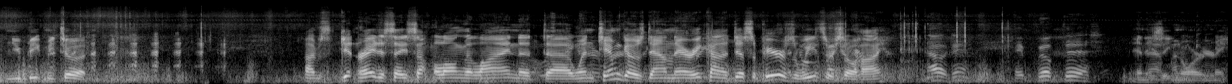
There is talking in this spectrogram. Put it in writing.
and you beat me to it. I was getting ready to say something along the line that uh, when Tim goes down there, he kind of disappears. The weeds are so high, Oh damn! They broke this. and he's Yeah, I don't ignoring me.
